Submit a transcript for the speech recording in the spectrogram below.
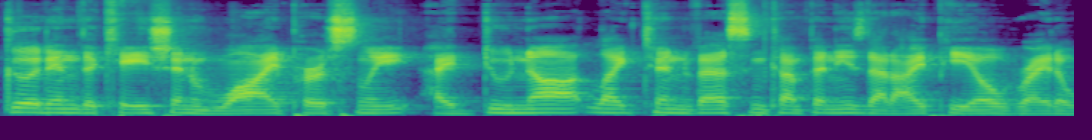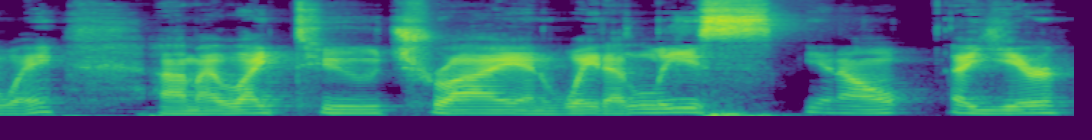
good indication why personally I do not like to invest in companies that IPO right away. Um, I like to try and wait at least, you know, a year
